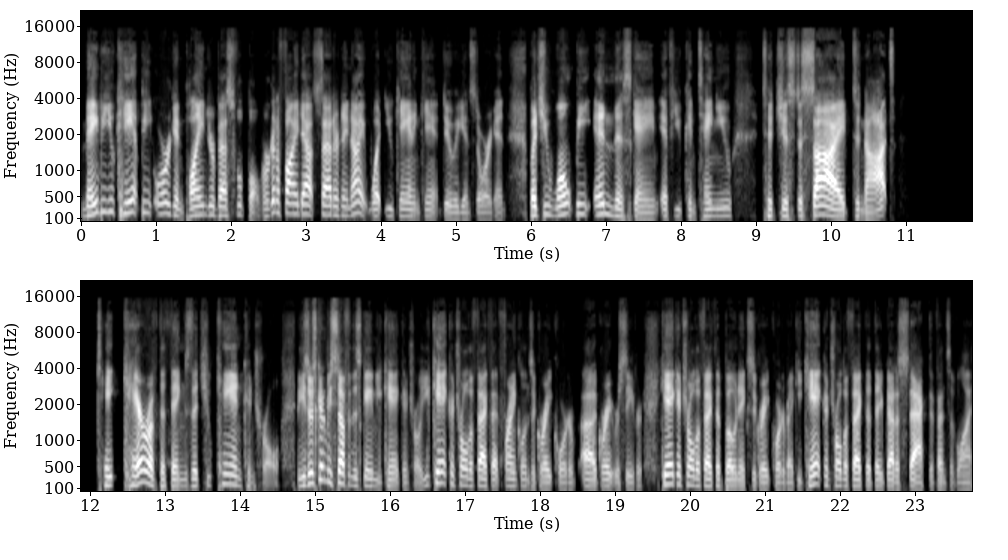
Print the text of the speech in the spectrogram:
Maybe you can't beat Oregon playing your best football. We're going to find out Saturday night what you can and can't do against Oregon. But you won't be in this game if you continue to just decide to not take care of the things that you can control because there's going to be stuff in this game you can't control. You can't control the fact that Franklin's a great quarter, uh, great receiver. You can't control the fact that Bo Nix's a great quarterback. You can't control the fact that they've got a stacked defensive line.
